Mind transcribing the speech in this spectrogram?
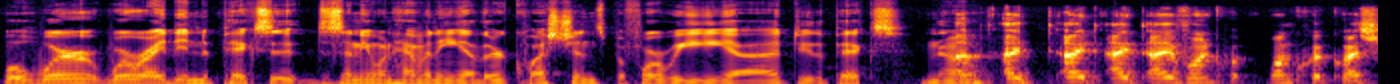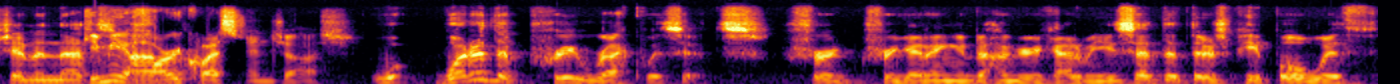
Well, we're we're right into picks. Uh, does anyone have any other questions before we uh, do the picks? No. I, I, I, I have one qu- one quick question, and that's Give me a um, hard question, Josh. wh- what are the prerequisites for for getting into Hungry Academy? You said that there's people with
